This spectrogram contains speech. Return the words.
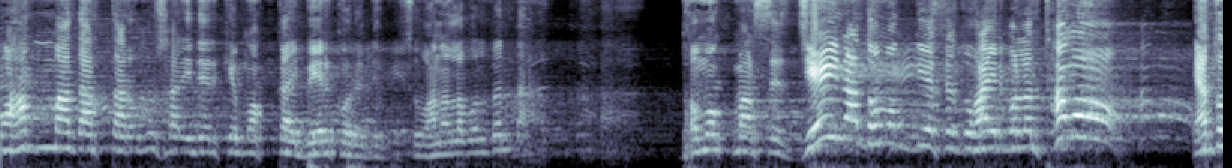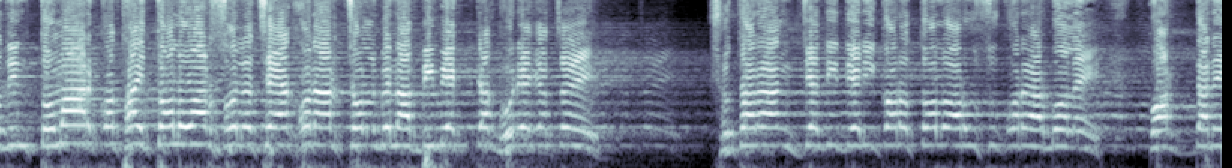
মোহাম্মদ আর তার অনুসারীদেরকে মক্কায় বের করে দেব। সুবহানাল্লাহ বলবেন না? ধমক মারছে, যেই না ধমক দিয়েছে জুহাইর বলেন, থামো! এতদিন তোমার কথাই তলোয়ার চলেছে, এখন আর চলবে না, বিবেকটা ঘুরে গেছে। সুতরাং যদি দেরি করো, তলোয়ার উঁচু করে আর বলে গর্দানে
